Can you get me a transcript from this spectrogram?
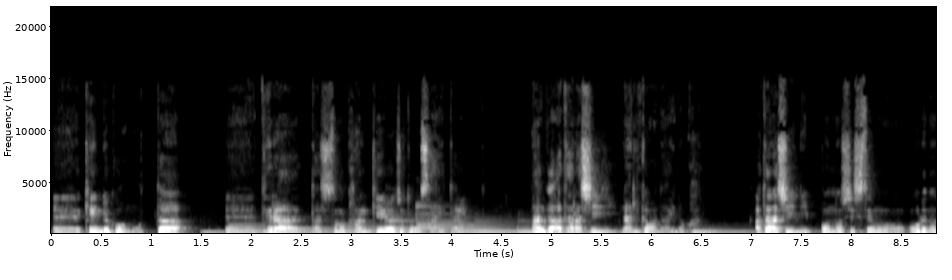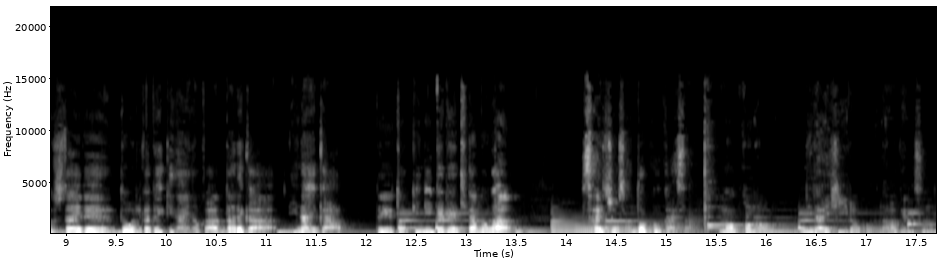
えー権力を持った、えー寺たちとの関係はちょっと抑えたい。なんか新しい何かはないのか。新しい日本のシステムを俺の時代でどうにかできないのか誰かいないかっていう時に出てきたのが最澄さんと空海さんのこの二大ヒーローなわけですよね。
